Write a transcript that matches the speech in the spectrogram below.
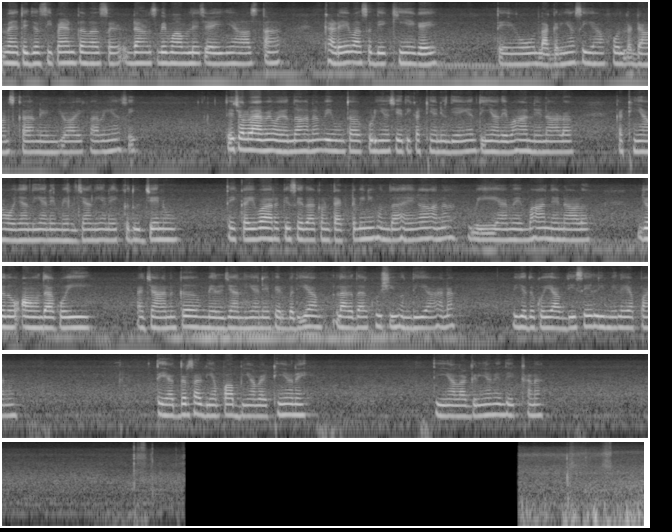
ਮੈਂ ਤੇ ਜੱਸੀ ਭੈਣ ਤਾਂ ਬਸ ਡਾਂਸ ਦੇ ਮਾਮਲੇ 'ਚ ਆਈ ਆਸ ਤਾਂ ਖੜੇ ਬਸ ਦੇਖੀਏ ਗਏ। ਤੇ ਉਹ ਲੱਗ ਰਹੀਆਂ ਸੀਗੀਆਂ ਫੁੱਲ ਡਾਂਸ ਕਰਨ ਇੰਜੋਏ ਕਰ ਰਹੀਆਂ ਸੀ। ਤੇ ਚਲੋ ਐਵੇਂ ਹੋ ਜਾਂਦਾ ਹਨਾ ਵੀ ਹੁਣ ਤਾਂ ਕੁੜੀਆਂ ਛੇਤੀ ਇਕੱਠੀਆਂ ਨਹੀਂ ਹੁੰਦੀਆਂ ਹੈਗੀਆਂ, ਤੀਆਂ ਦੇ ਬਹਾਨੇ ਨਾਲ ਇਕੱਠੀਆਂ ਹੋ ਜਾਂਦੀਆਂ ਨੇ, ਮਿਲ ਜਾਂਦੀਆਂ ਨੇ ਇੱਕ ਦੂਜੇ ਨੂੰ। ਤੇ ਕਈ ਵਾਰ ਕਿਸੇ ਦਾ ਕੰਟੈਕਟ ਵੀ ਨਹੀਂ ਹੁੰਦਾ ਹੈਗਾ, ਹਨਾ? ਵੀ ਐਵੇਂ ਬਹਾਨੇ ਨਾਲ ਜਦੋਂ ਆਉਂਦਾ ਕੋਈ ਅਚਾਨਕ ਮਿਲ ਜਾਂਦੀਆਂ ਨੇ, ਫਿਰ ਵਧੀਆ ਲੱਗਦਾ, ਖੁਸ਼ੀ ਹੁੰਦੀ ਆ, ਹਨਾ? ਵੀ ਜਦੋਂ ਕੋਈ ਆਪਦੀ ਸਹੇਲੀ ਮਿਲੇ ਆਪਾਂ ਨੂੰ। ਤੇ ਇੱਧਰ ਸਾਡੀਆਂ ਭਾਬੀਆਂ ਬੈਠੀਆਂ ਨੇ, ਤੀਆਂ ਲੱਗ ਰਹੀਆਂ ਨੇ ਦੇਖਣ।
